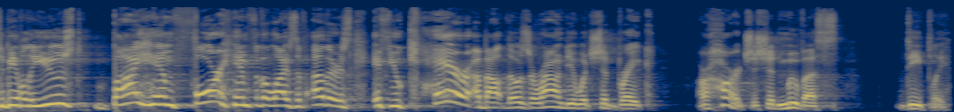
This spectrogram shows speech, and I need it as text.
to be able to use by Him, for Him, for the lives of others if you care about those around you, which should break our hearts. It should move us deeply.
